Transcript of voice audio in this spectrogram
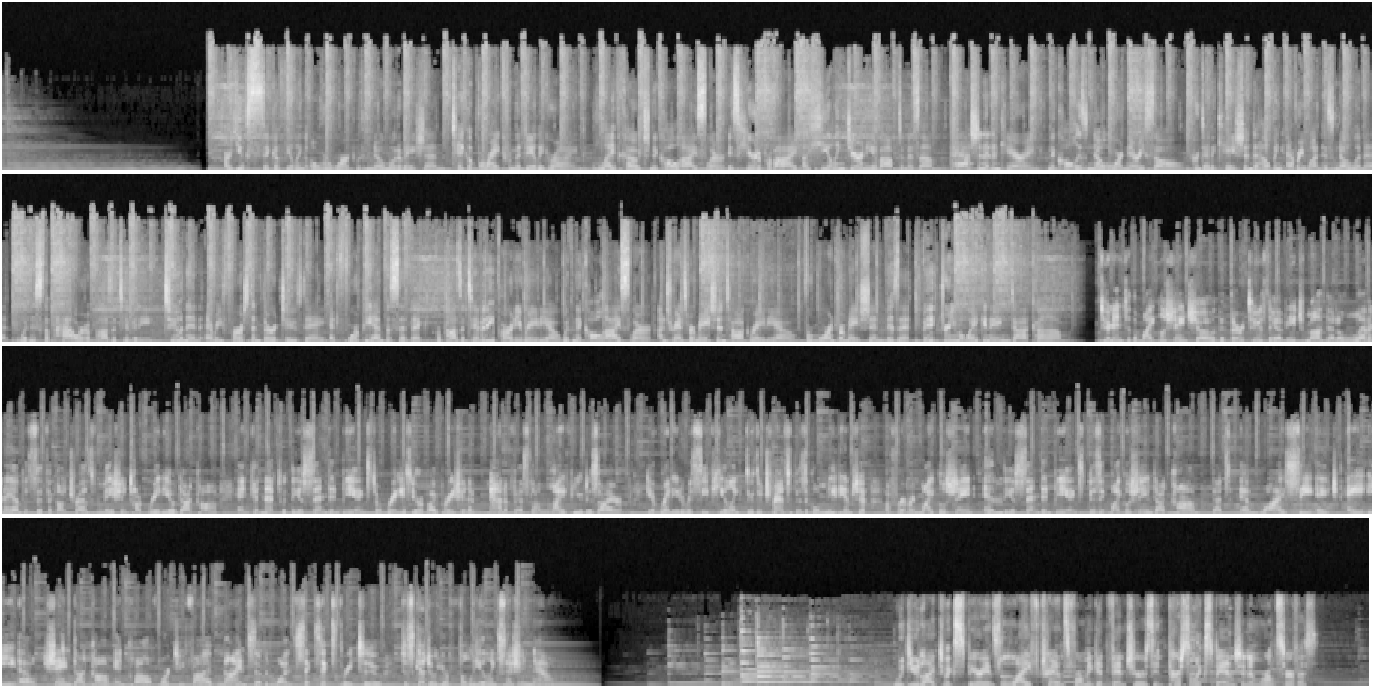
Are you sick of feeling overworked with no motivation? Take a break from the daily grind. Life coach Nicole Eisler is here to provide a healing journey of optimism. Passionate and caring, Nicole is no ordinary soul. Her dedication to helping everyone has no limit. Witness the power of positivity. Tune in every first and third Tuesday at 4 p.m. Pacific for Positivity Party Radio with Nicole Eisler on Transformation Talk Radio. For more information, visit BigDreamAwakening.com. Tune in to The Michael Shane Show the third Tuesday of each month at 11 a.m. Pacific on TransformationTalkRadio.com and connect with the ascended beings to raise your vibration and manifest the life you desire. Get ready to receive healing through the transphysical mediumship of Reverend Michael Shane and the ascended beings. Visit michaelshane.com. That's M Y C H A E L Shane.com and call 425 971 6632 to schedule your full healing session now. Would you like to experience life transforming adventures in personal expansion and world service?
